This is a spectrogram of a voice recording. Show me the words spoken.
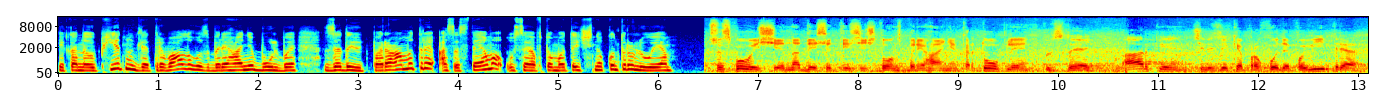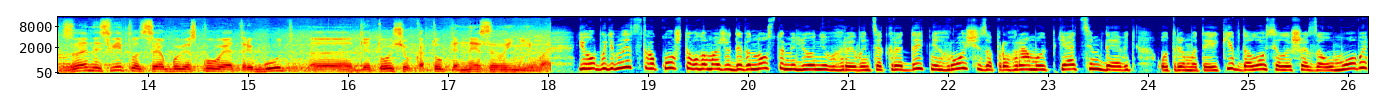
яка необхідна для тривалого зберігання бульби. Задають параметри, а система усе автоматично контролює. Це сховище на 10 тисяч тонн зберігання картоплі. Тут стоять арки, через яке проходить повітря. Зелене світло це обов'язковий атрибут е, для того, щоб картопля не зеленіла. Його будівництво коштувало майже 90 мільйонів гривень. Це кредитні гроші за програмою 5-7-9, отримати які вдалося лише за умови,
